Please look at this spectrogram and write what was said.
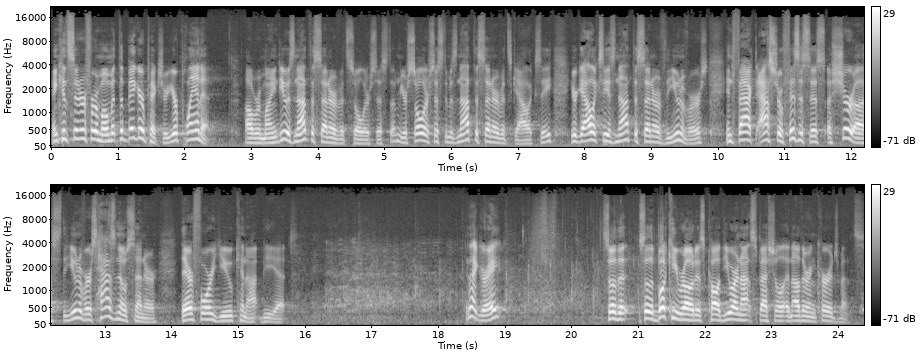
And consider for a moment the bigger picture your planet. I'll remind you, is not the center of its solar system. Your solar system is not the center of its galaxy. Your galaxy is not the center of the universe. In fact, astrophysicists assure us the universe has no center, therefore, you cannot be it. Isn't that great? So the, so the book he wrote is called You Are Not Special and Other Encouragements.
